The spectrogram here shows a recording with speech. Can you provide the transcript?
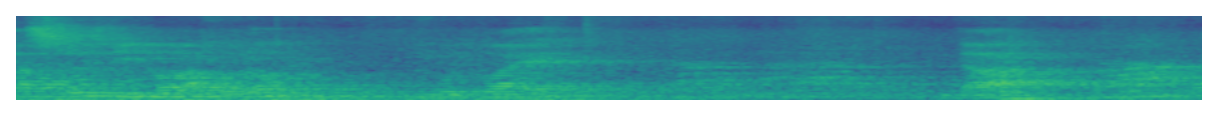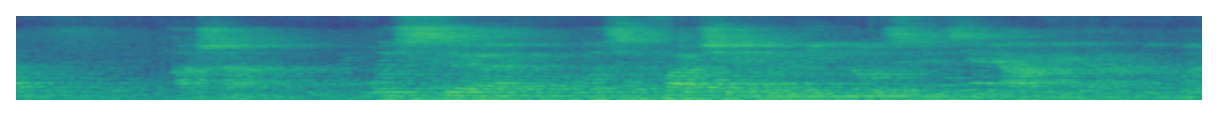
ați fost din nou acolo, în Bultoaie. Da? Așa. O să, o să facem din nou Sfințirea Apei, dar după,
